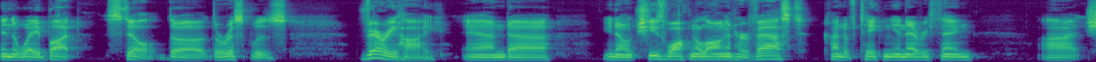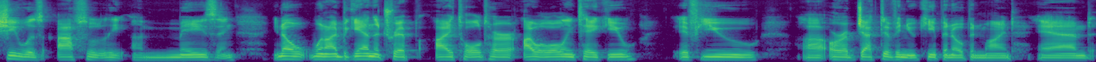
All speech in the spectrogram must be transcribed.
in the way, but still, the the risk was very high. And uh, you know, she's walking along in her vest, kind of taking in everything. Uh, she was absolutely amazing. You know, when I began the trip, I told her I will only take you if you uh, are objective and you keep an open mind, and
